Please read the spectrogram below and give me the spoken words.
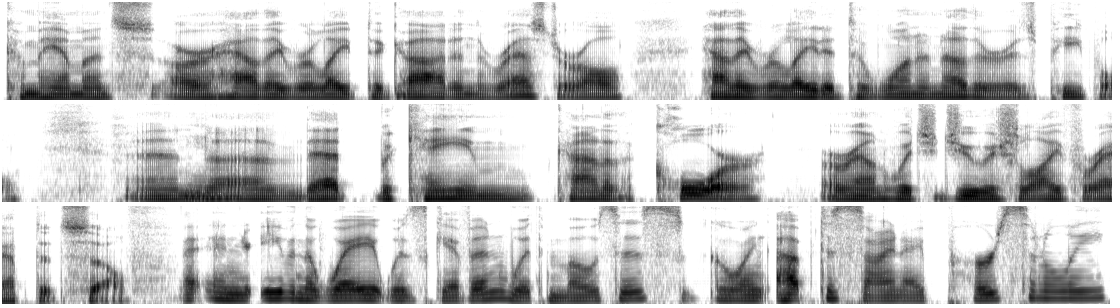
commandments are how they relate to God, and the rest are all how they related to one another as people. And yeah. uh, that became kind of the core around which Jewish life wrapped itself. And even the way it was given with Moses going up to Sinai personally,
